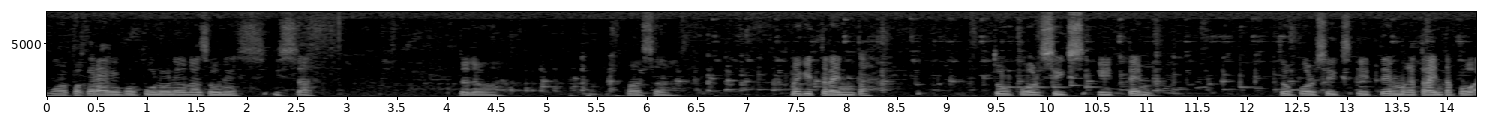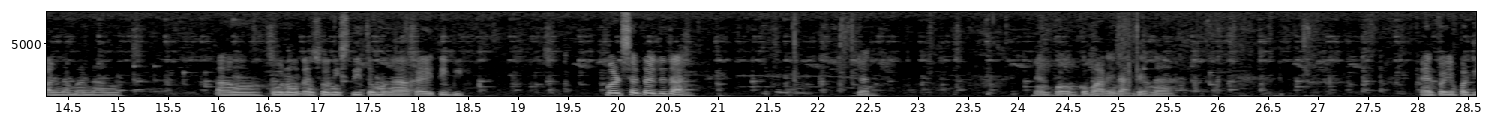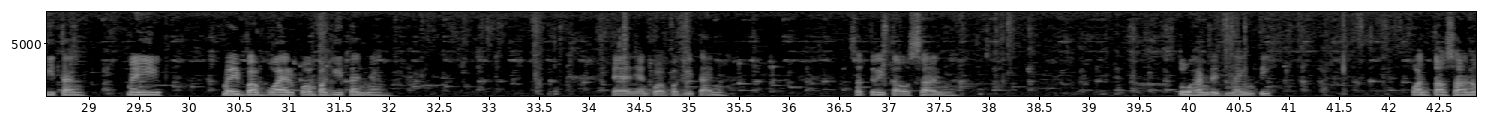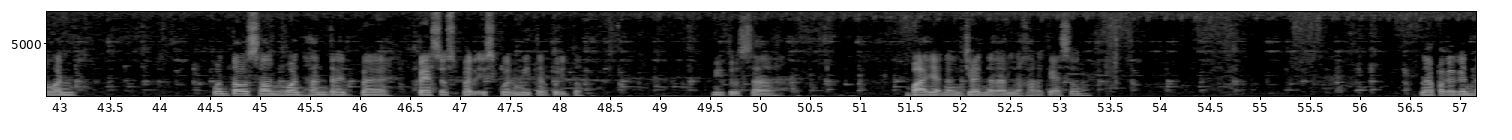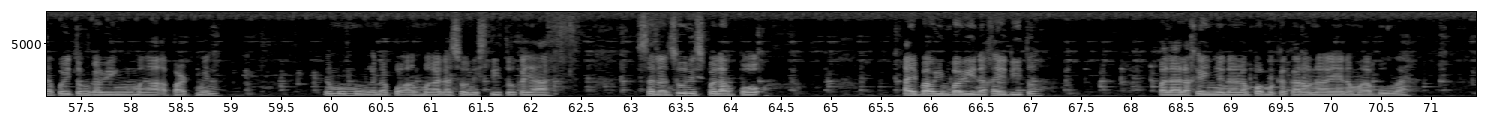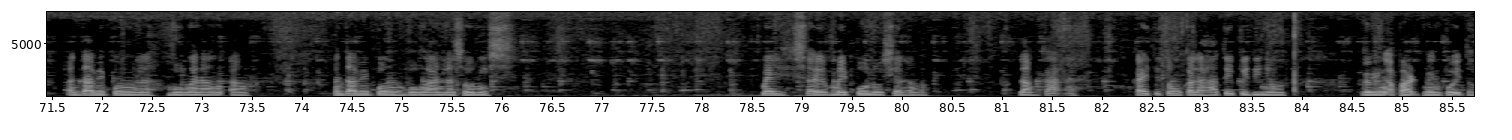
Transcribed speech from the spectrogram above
Napakarami po puno ng lasunis. Isa. Dalawa. Pasa. Magit 30. 2, 4, 6, 8, 10. 2, 4, 6, 8, 10. Mga 30 po ang laman ng ang punong lansonis dito mga ka-ATV. March saan dadaan? Yan. Yan po ang kumari natin na yan po yung pagitan. May may bob wire po ang pagitan niyan. Ayan, yan po ang pagitan sa 3,290 1,001 1,100 per pesos per square meter po ito dito sa bayan ng General Lacar Quezon napakaganda po itong gawing mga apartment namumunga na po ang mga lansunis dito kaya sa lansunis pa lang po ay bawing-bawi na kayo dito. Palalaki nyo na lang po magkakaroon na yan ng mga bunga. Ang dami pong bunga ng ang ang dami pong bunga ng lasunis. May may puno siya ng langka. Kahit itong kalahati, pwede nyong gawing apartment po ito.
